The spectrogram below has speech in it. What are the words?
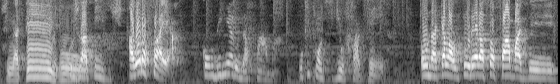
Os nativos. os nativos. Agora, Faia, com o dinheiro da fama, o que conseguiu fazer? Ou naquela altura era só fama de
